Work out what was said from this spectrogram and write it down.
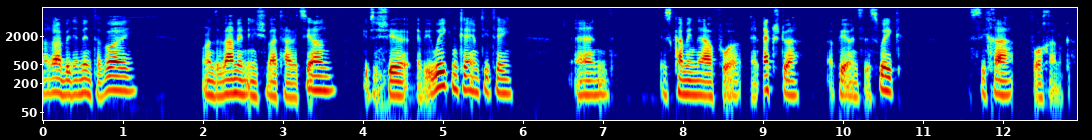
Harab Benjamin Tavori, one of the Ramim in Yeshivat Har Etzion, gives a share every week in KMTT, and is coming now for an extra appearance this week, Sikha for Hanukkah.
